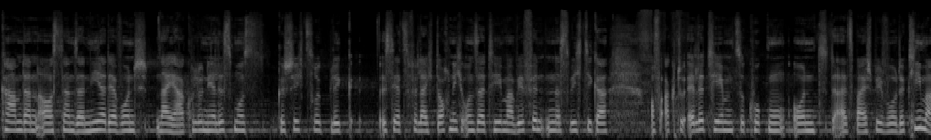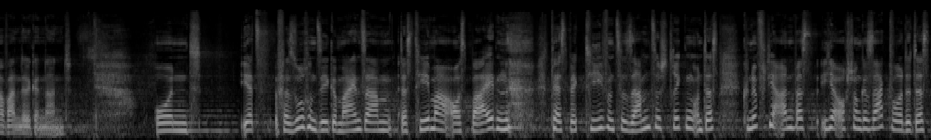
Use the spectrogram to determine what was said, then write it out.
kam dann aus Tansania der Wunsch, naja, Kolonialismus, Geschichtsrückblick ist jetzt vielleicht doch nicht unser Thema. Wir finden es wichtiger, auf aktuelle Themen zu gucken und als Beispiel wurde Klimawandel genannt. Und Jetzt versuchen Sie gemeinsam das Thema aus beiden Perspektiven zusammenzustricken. Und das knüpft ja an, was hier auch schon gesagt wurde, dass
